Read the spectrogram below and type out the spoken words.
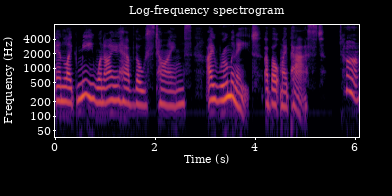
and like me, when I have those times, I ruminate about my past. Huh.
